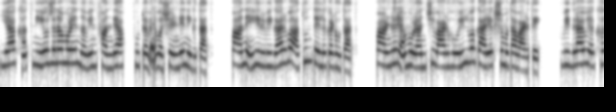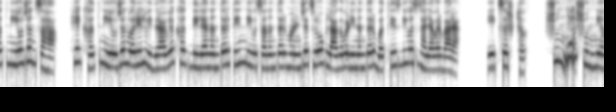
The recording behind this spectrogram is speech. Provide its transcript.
या खत नियोजनामुळे नवीन फांद्या फुटवे व शेंडे निघतात. पाने हिरवीगार व आतून तेलकट होतात. पांढऱ्या मुळांची वाढ होईल व कार्यक्षमता वाढते. विद्राव्य खत नियोजन सहा. हे खत नियोजनवरील विद्राव्य खत दिल्यानंतर तीन दिवसानंतर म्हणजेच रोप लागवडीनंतर बत्तीस दिवस झाल्यावर बारा. एकसष्ट. शून्य शून्य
